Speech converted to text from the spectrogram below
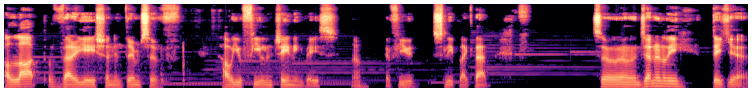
a lot of variation in terms of how you feel in training days no? if you sleep like that. So generally take yeah,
